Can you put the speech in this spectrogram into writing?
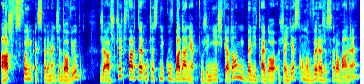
Aż w swoim eksperymencie dowiódł, że aż 3 czwarte uczestników badania, którzy nieświadomi byli tego, że jest ono wyreżyserowane,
